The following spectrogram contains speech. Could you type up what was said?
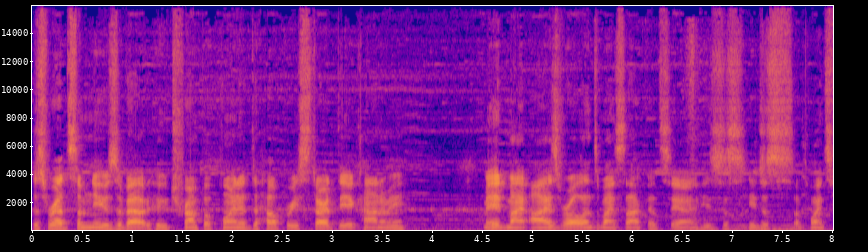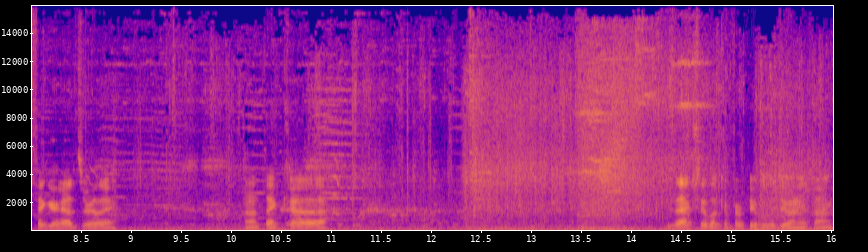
Just read some news about who Trump appointed to help restart the economy. Made my eyes roll into my sockets. Yeah, he's just he just appoints figureheads, really. I don't think uh, he's actually looking for people to do anything.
